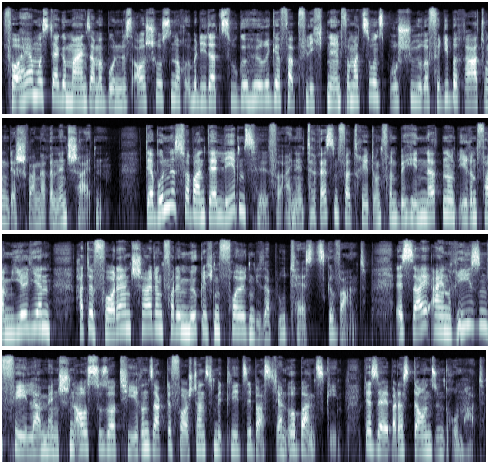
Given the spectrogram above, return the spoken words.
Vorher muss der gemeinsame Bundesausschuss noch über die dazugehörige verpflichtende Informationsbroschüre für die Beratung der Schwangeren entscheiden. Der Bundesverband der Lebenshilfe, eine Interessenvertretung von Behinderten und ihren Familien, hatte vor der Entscheidung vor den möglichen Folgen dieser Bluttests gewarnt. Es sei ein Riesenfehler, Menschen auszusortieren, sagte Vorstandsmitglied Sebastian Urbanski, der selber das Down-Syndrom hat.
